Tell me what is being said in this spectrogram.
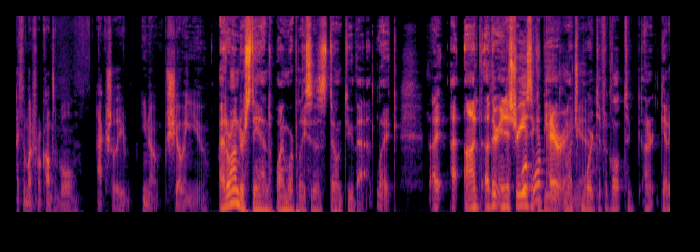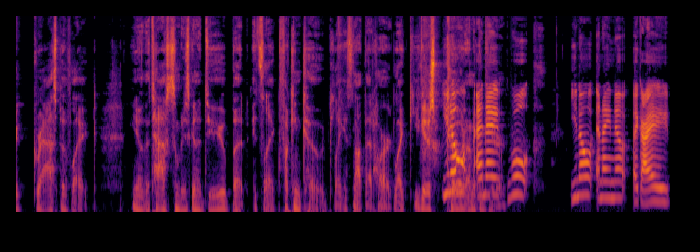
I feel much more comfortable actually you know showing you. I don't understand why more places don't do that. Like, I, I on other industries, Or- it could be pairing, much yeah. more difficult to get a grasp of like, you know, the task somebody's going to do. But it's like fucking code. Like, it's not that hard. Like, you can just you code know on a and computer. i well you know and i know like i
